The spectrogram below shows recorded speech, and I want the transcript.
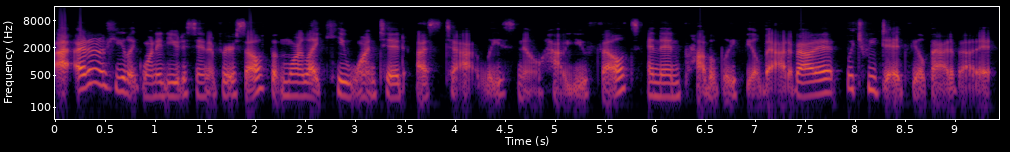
I, I don't know if he like wanted you to stand up for yourself but more like he wanted us to at least know how you felt and then probably feel bad about it which we did feel bad about it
